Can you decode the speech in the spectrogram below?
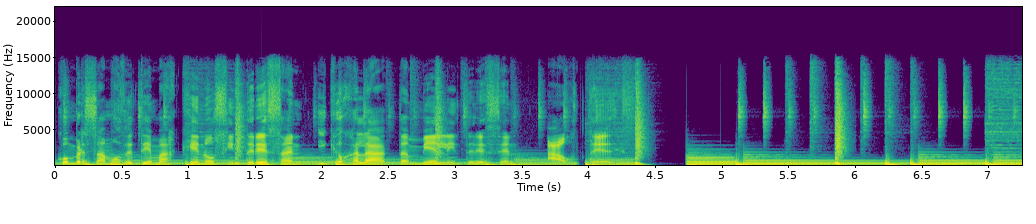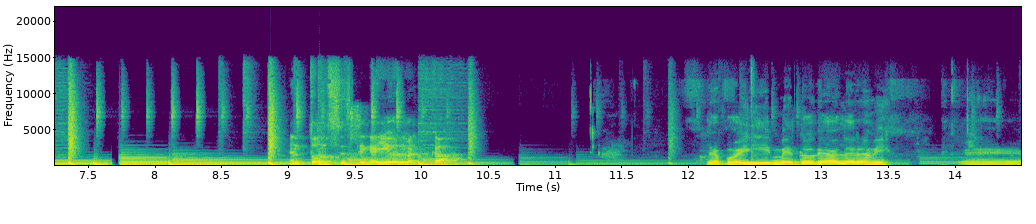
conversamos de temas que nos interesan y que ojalá también le interesen a ustedes. Entonces, se cayó el mercado. Ya, pues ahí me toca hablar a mí. Eh,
